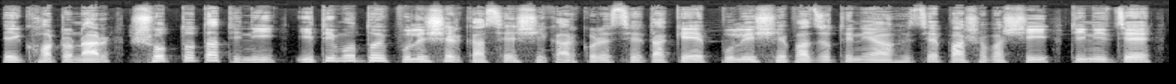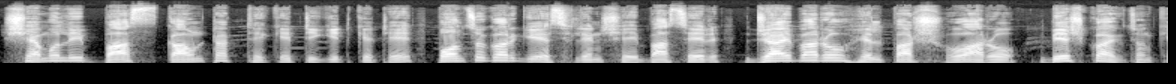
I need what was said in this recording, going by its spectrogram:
এই ঘটনার সত্যতা তিনি ইতিমধ্যেই পুলিশের কাছে স্বীকার করেছে, তাকে পুলিশ হেফাজতে নেওয়া হয়েছে। পাশাপাশি তিনি যে শ্যামলী বাস কাউন্টার থেকে টিকিট কেটে পঞ্চগড় গিয়েছিলেন, সেই বাসের ড্রাইভার ও হেলপার সহ আরও বেশ কয়েকজনকে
